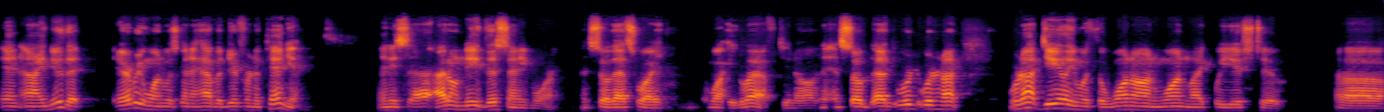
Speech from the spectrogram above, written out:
and i knew that everyone was going to have a different opinion and he said i don't need this anymore and so that's why why he left. You know, and, and so that we're we're not we're not dealing with the one on one like we used to. Uh,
